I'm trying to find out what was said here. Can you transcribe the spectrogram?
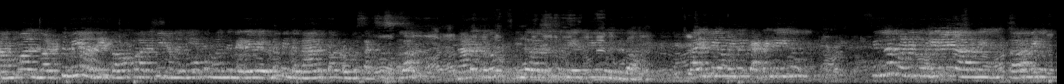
நம்மால் மட்டுமே அதை காப்பாற்றி அந்த நோக்கம் வந்து நிறைவேறணும். இந்த மேரத்தான் ரொம்ப சக்சஸ்ஃபுல்லா நடக்கணும். இந்த வருஷத்துடைய தீர்வு இதுதான். ஃபைவ் கிலோமீட்டர் கட்டணையும் சில மணிக்குள்ளேயே ஆரம்பி ஆரம்பிக்கும்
